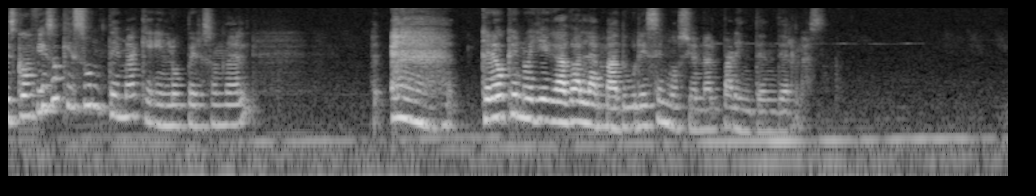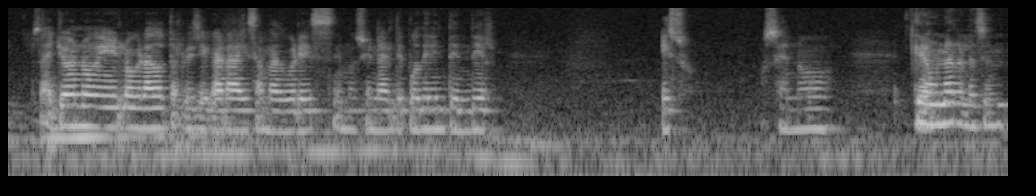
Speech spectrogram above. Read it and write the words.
Les confieso que es un tema que en lo personal creo que no he llegado a la madurez emocional para entenderlas. O sea, yo no he logrado tal vez llegar a esa madurez emocional de poder entender eso. O sea, no... Que una relación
